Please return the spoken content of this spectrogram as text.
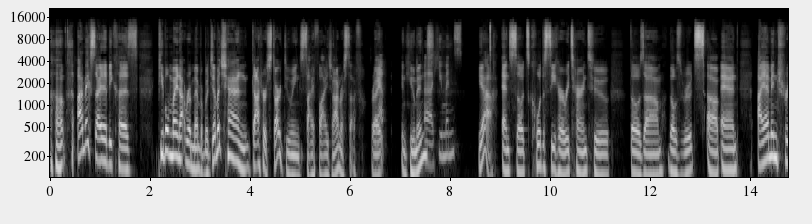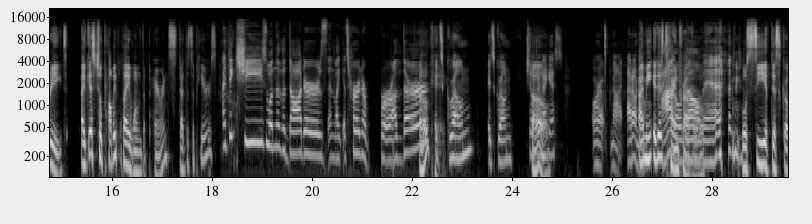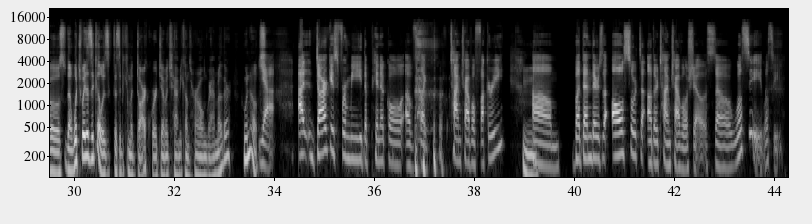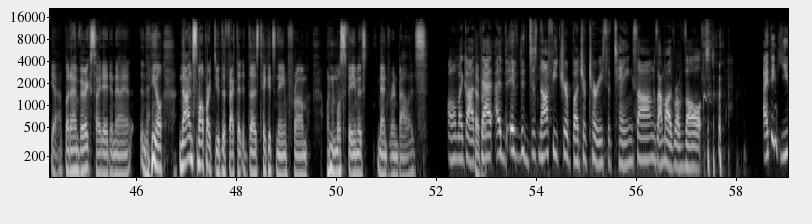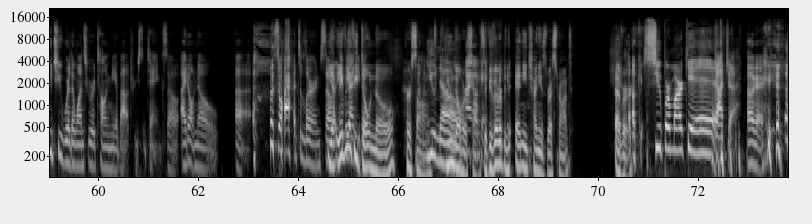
I'm excited because people might not remember, but Gemma Chan got her start doing sci-fi genre stuff, right? Yep. In humans. Uh, humans. Yeah, and so it's cool to see her return to those um those roots. Um, and I am intrigued. I guess she'll probably play one of the parents that disappears. I think she's one of the daughters, and like it's her and her brother. Okay, It's grown. It's grown children, Oh. I guess, or not. I don't know. I mean, it is I time don't travel. know, man. We'll see if this goes. Then, which way does it go? Is does it become a dark where Gemma Chan becomes her own grandmother? Who knows? yeah. I, dark is for me the pinnacle of like time travel fuckery. Hmm. Um, but then there's all sorts of other time travel shows. So we'll see. We'll see. Yeah, but I'm very excited, and, I, and you know, not in small part due to the fact that it does take its name from one of the most famous Mandarin ballads. oh my god, Ever. that if it does not feature a bunch of Teresa Teng songs, I'm a revolt. I think you two were the ones who were telling me about Teresa Teng. So I don't know. Uh, so I had to learn. So yeah, maybe even I if you don't know her songs, You know. you know her I- songs. okay. If you've ever been to any Chinese restaurant, ever. Okay. Supermarket. Gotcha. Okay.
